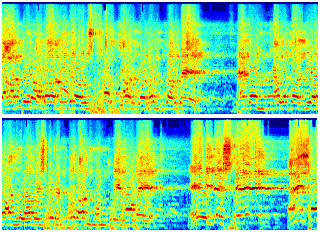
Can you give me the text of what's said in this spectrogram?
জাতীয়তাবাদী দল সরকার গঠন করবে। বেগম খালেদা জিয়া বাংলাদেশের প্রধানমন্ত্রী হবে। এই দেশে এখন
